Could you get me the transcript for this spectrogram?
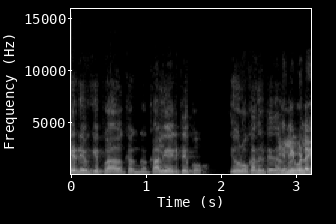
ஏடிஎம்கே காலியாகிட்டே போகும். இவர் உட்காந்துக்கிட்டே. எலிவிளை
